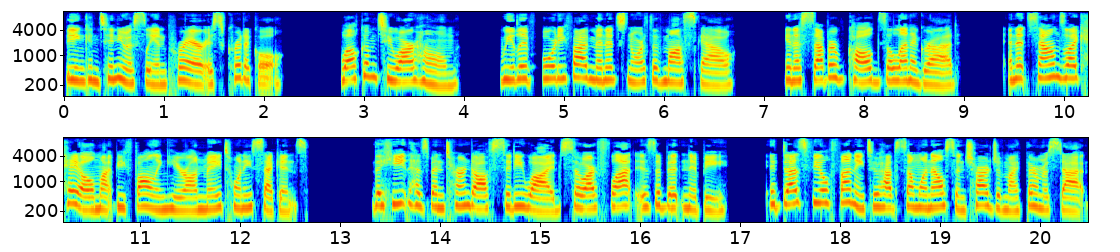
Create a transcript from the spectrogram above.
Being continuously in prayer is critical. Welcome to our home. We live 45 minutes north of Moscow, in a suburb called Zelenograd, and it sounds like hail might be falling here on May 22nd. The heat has been turned off citywide, so our flat is a bit nippy. It does feel funny to have someone else in charge of my thermostat.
